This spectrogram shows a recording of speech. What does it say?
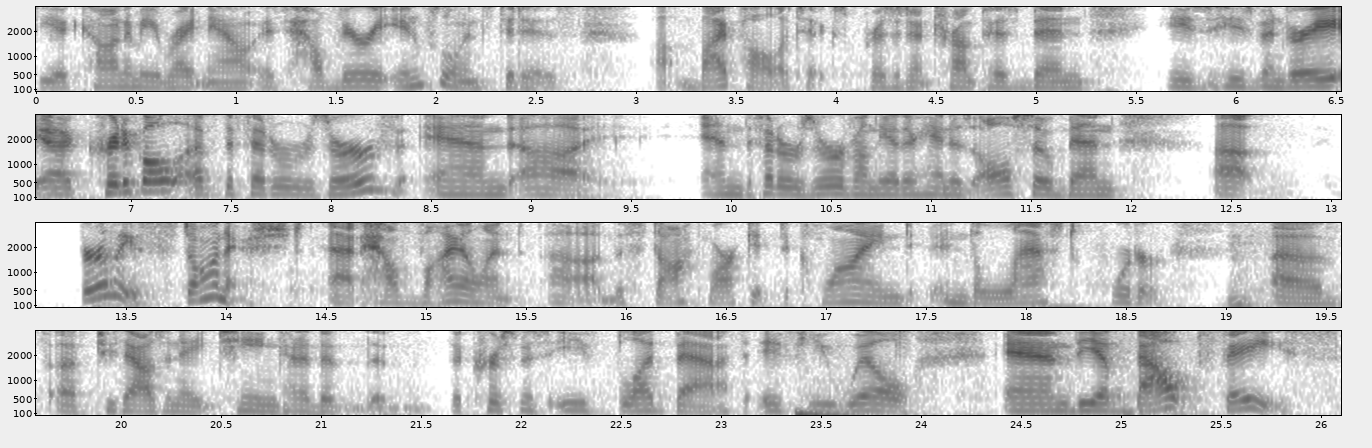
the economy right now is how very influenced it is uh, by politics. President Trump has been he's he's been very uh, critical of the Federal Reserve, and uh, and the Federal Reserve, on the other hand, has also been uh, fairly astonished at how violent uh, the stock market declined in the last quarter of, of 2018, kind of the, the, the Christmas Eve bloodbath, if you will. And the about face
